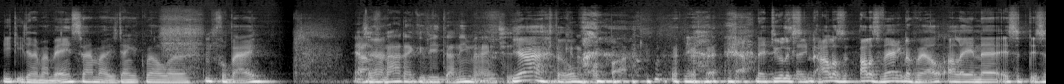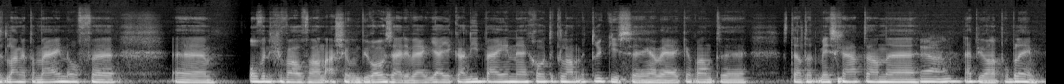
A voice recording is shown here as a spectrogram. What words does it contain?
niet iedereen met me eens zijn, maar is denk ik wel voorbij. Ja, als ja. nadenken wie het daar niet mee eens is. Ja, daarom. ja, ja, nee, natuurlijk, alles, alles werkt nog wel. Alleen is, het, is het lange termijn of... Of in het geval van als je op een bureauzijde werkt, ja, je kan niet bij een grote klant met trucjes gaan werken. Want uh, stel dat het misgaat, dan heb je wel een probleem.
